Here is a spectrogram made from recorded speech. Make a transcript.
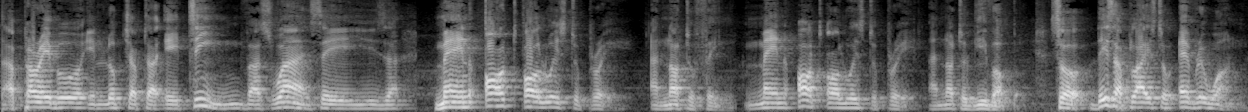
a parable in Luke chapter 18, verse 1 says, Men ought always to pray and not to faint. Men ought always to pray and not to give up. So this applies to everyone.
